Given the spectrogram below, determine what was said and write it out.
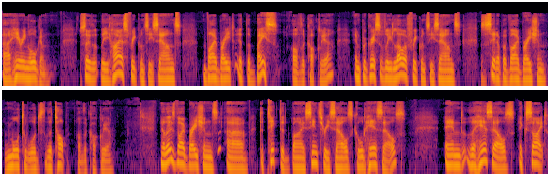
uh, hearing organ, so that the highest frequency sounds vibrate at the base of the cochlea, and progressively lower frequency sounds set up a vibration more towards the top of the cochlea. Now, those vibrations are detected by sensory cells called hair cells, and the hair cells excite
